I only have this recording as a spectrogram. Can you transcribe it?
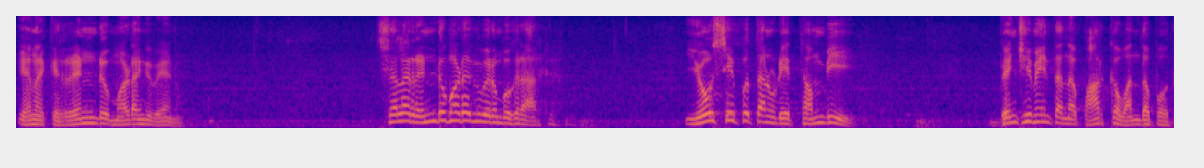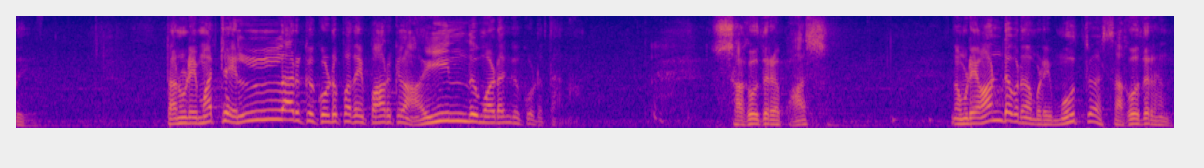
எனக்கு ரெண்டு மடங்கு வேணும். சில ரெண்டு மடங்கு விரும்புகிறார்கள். யோசிப்பு தன்னுடைய தம்பி பெஞ்சமின் தன்னை பார்க்க வந்தபோது தன்னுடைய மற்ற எல்லாருக்கும் கொடுப்பதை பார்க்கலாம் ஐந்து மடங்கு கொடுத்தான். சகோதர பாசம். நம்முடைய ஆண்டவர் நம்முடைய மூத்த சகோதரன்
